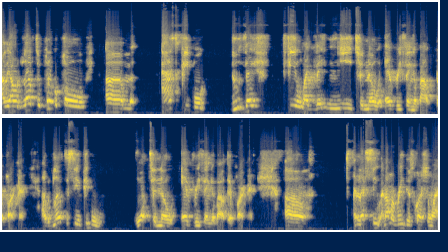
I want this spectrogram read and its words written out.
Ali, I would love to put up a poll. Um, ask people, do they feel like they need to know everything about their partner? I would love to see if people want to know everything about their partner. Um, and let's see. And I'm gonna read this question while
